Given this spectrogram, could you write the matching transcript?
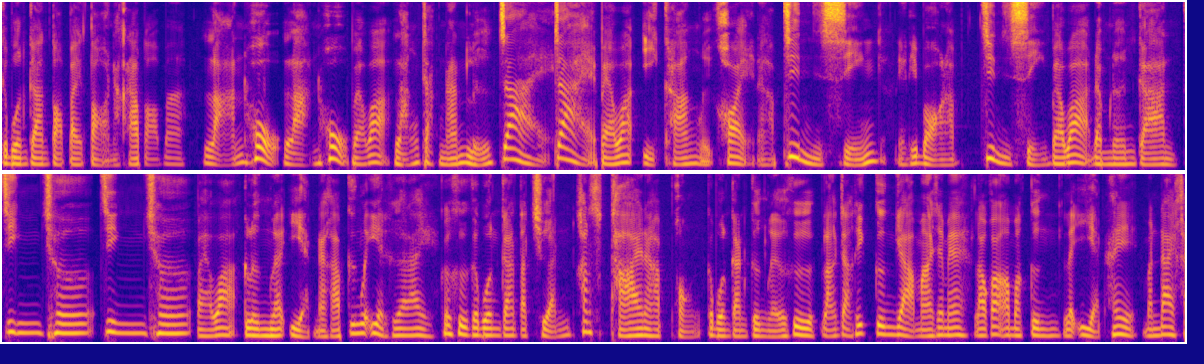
กระบวนการต่อไปต่อนะครับ ต่อมา หลานโฮหลานโฮแปลว่าหลังจากนั้นหรือจ่ายจ่ายแปลว่าอีกครั้งหรือค่อยนะครับ จิ้นสิงอย่างที่บอกนะครับจิ้นสิงแปลว่าดำเนินการ จิงเชอจิงเชอแปลว่ากลึงละเอียดนะครับกลึงละเอียดคืออะไร ก็คือกระบวนการตัดเฉือนขั้นสุดท้ายนะครับของกระบวนการกลึงเลยก็คือ หลังจากที่กลึงหยาบมาใช่ไหมเราก็เอามากลึงละเอียดให้มันได้ข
